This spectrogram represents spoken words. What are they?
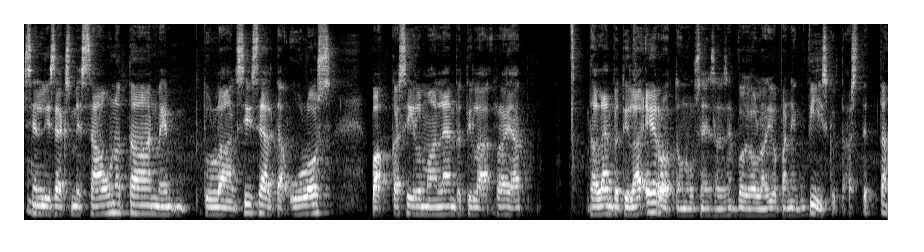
Sen lisäksi me saunotaan, me tullaan sisältä ulos pakkasilmaan, lämpötilarajat tai lämpötilaerot on usein sellaisen, voi olla jopa niin kuin 50 astetta.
